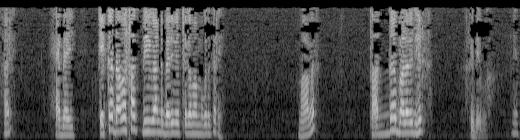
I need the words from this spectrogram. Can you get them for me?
හරි? හැබැයි එක දවසක් දී ගන්න බැරි වෙච්ච ගමන් මොකද කරේ? මාව තද්ද බල විදිහට රිදෙව්වා. නේද?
